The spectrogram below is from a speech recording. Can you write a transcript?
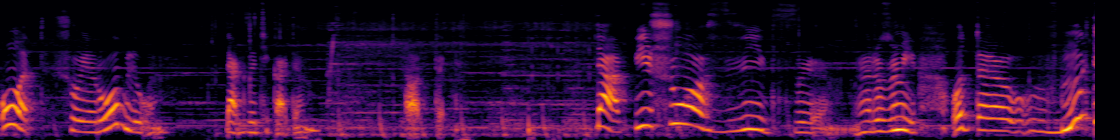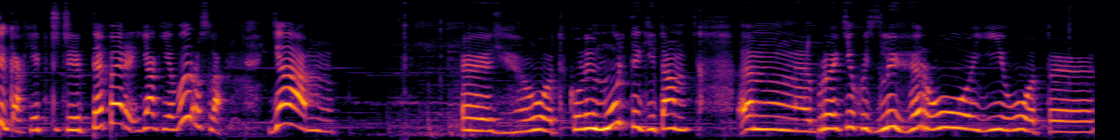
От що я роблю. Так, зачекайте. От. Так, пішов звідси. Не розумію. От е, в мультиках, як, тепер, як я виросла, я. Е, от, коли мультики там ем, про якихось злих героїв, от, е,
